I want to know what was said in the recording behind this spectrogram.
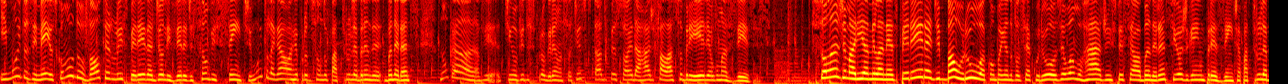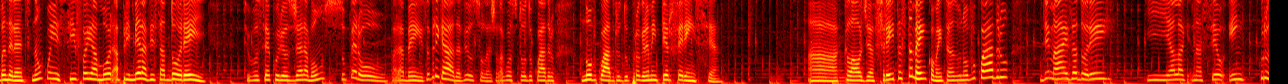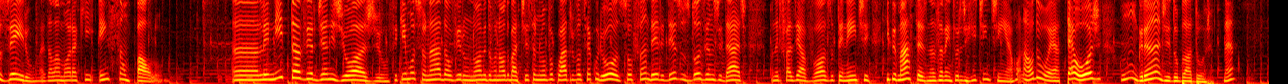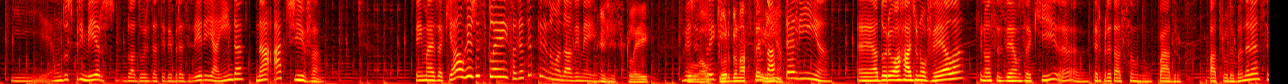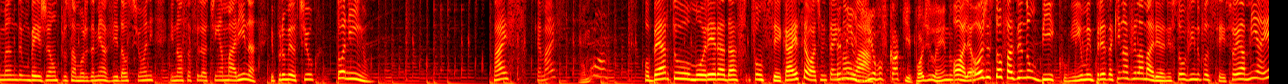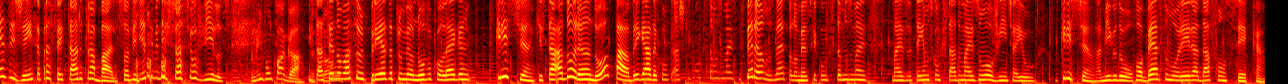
E muitos e-mails, como o do Walter Luiz Pereira de Oliveira de São Vicente. Muito legal a reprodução do Patrulha Bandeirantes. Nunca havia- tinha ouvido esse programa, só tinha escutado o pessoal aí da rádio falar sobre ele algumas vezes. Solange Maria Milanese Pereira de Bauru, acompanhando Você é Curioso. Eu amo rádio, em especial a Bandeirantes, e hoje ganhei um presente, a Patrulha Bandeirantes. Não conheci, foi amor à primeira vista, adorei. Se você é curioso já era bom, superou. Parabéns. Obrigada, viu, Solange? Ela gostou do quadro, novo quadro do programa Interferência. A Cláudia Freitas também comentando o novo quadro. Demais, adorei. E ela nasceu em Cruzeiro, mas ela mora aqui em São Paulo. Ah, Lenita Verdiane Giorgio. Fiquei emocionada ao ouvir o nome do Ronaldo Batista no novo quadro Você é Curioso. Sou fã dele desde os 12 anos de idade, quando ele fazia a voz do tenente Hipmaster nas aventuras de Ritintinha. Ronaldo é até hoje um grande dublador, né? E é um dos primeiros dubladores da TV brasileira e ainda na ativa. Tem mais aqui. Ah, o Regis Clay. Fazia tempo que ele não mandava e-mail. Regis Clay. O Regis o Clay autor que- do Naftelinha. do Naftelinha. É, adorou a radionovela que nós fizemos aqui, né, a interpretação do quadro Patrulha Bandeirantes. E manda um beijão para os amores da minha vida, Alcione e nossa filhotinha Marina. E para o meu tio Toninho. Mais? Quer mais? Vamos lá. Roberto Moreira da Fonseca. Ah, esse é ótimo, ele tá em Até Mauá. meio-dia eu vou ficar aqui, pode ir lendo. Olha, hoje estou fazendo um bico em uma empresa aqui na Vila Mariana. Estou ouvindo vocês. Foi a minha exigência para aceitar o trabalho. Só viria se me deixasse ouvi-los. Nem vão pagar. Está É só sendo um- uma surpresa para o meu novo colega Christian, que está adorando. Opa, obrigada. Acho que conquistamos mais. Esperamos, né? Pelo menos que conquistamos mais. mais tenhamos conquistado mais um ouvinte aí, o, o Christian, amigo do Roberto Moreira da Fonseca.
